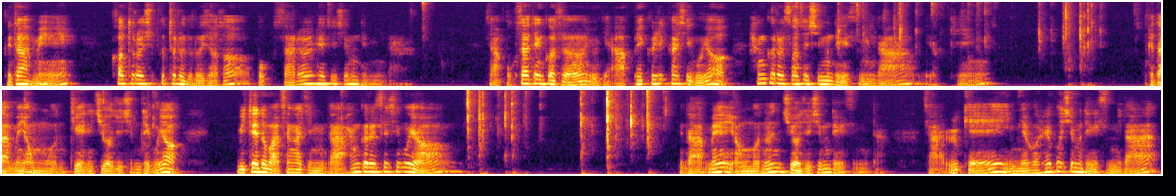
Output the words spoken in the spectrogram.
그 다음에 컨트롤 시프트를 누르셔서 복사를 해주시면 됩니다. 자, 복사된 것은 여기 앞에 클릭하시고요. 한글을 써주시면 되겠습니다. 이렇게. 그 다음에 영문 뒤에는 지워주시면 되고요. 밑에도 마찬가지입니다. 한글을 쓰시고요. 그 다음에 영문은 지워주시면 되겠습니다. 자, 이렇게 입력을 해보시면 되겠습니다.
